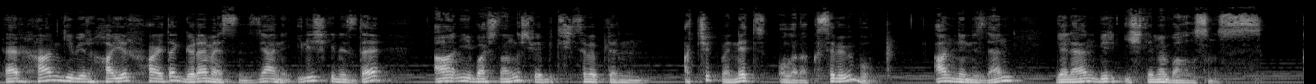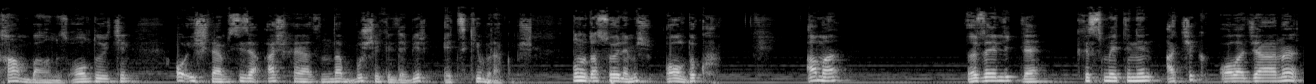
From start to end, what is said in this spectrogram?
herhangi bir hayır fayda göremezsiniz. Yani ilişkinizde ani başlangıç ve bitiş sebeplerinin açık ve net olarak sebebi bu. Annenizden gelen bir işleme bağlısınız. Kan bağınız olduğu için o işlem size aşk hayatında bu şekilde bir etki bırakmış. Bunu da söylemiş olduk. Ama özellikle kısmetinin açık olacağını,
